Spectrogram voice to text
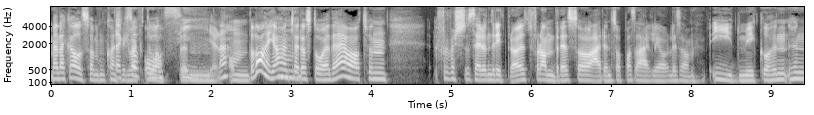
Men det er ikke alle som kanskje ville vært åpne om det. da Ja, hun tør å stå i det, og at hun for det første ser hun dritbra ut, for det andre så er hun såpass ærlig og liksom ydmyk. Og hun, hun,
